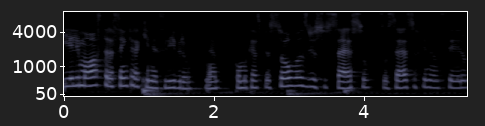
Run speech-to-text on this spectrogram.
e ele mostra sempre aqui nesse livro, né, como que as pessoas de sucesso, sucesso financeiro,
